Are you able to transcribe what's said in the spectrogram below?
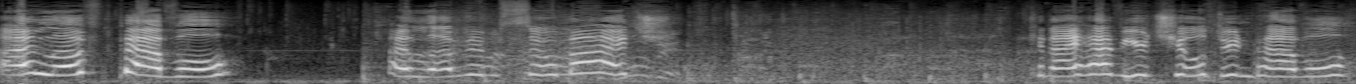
I love Pavel. I love him so much. Can I have your children, Pavel?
